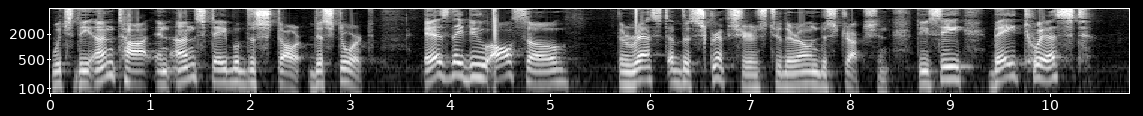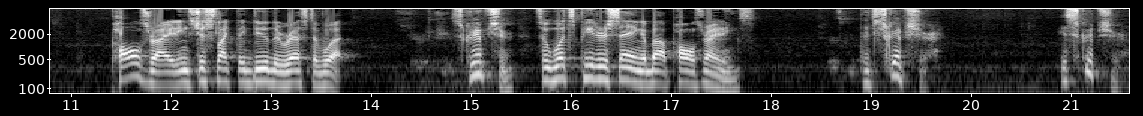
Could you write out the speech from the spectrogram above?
which the untaught and unstable distort. distort as they do also the rest of the scriptures to their own destruction. Do you see? They twist Paul's writings just like they do the rest of what? Scripture. scripture. So what's Peter saying about Paul's writings? That scripture is scripture,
